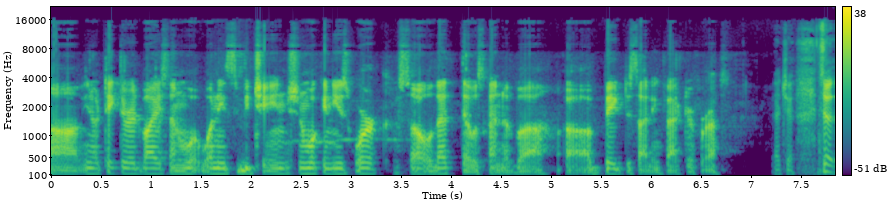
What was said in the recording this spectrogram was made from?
uh, you know, take their advice on what, what needs to be changed and what can use work. So that that was kind of a, a big deciding factor for us. Gotcha. So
